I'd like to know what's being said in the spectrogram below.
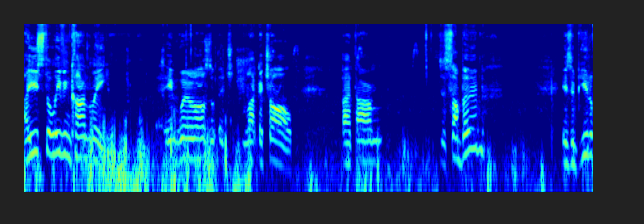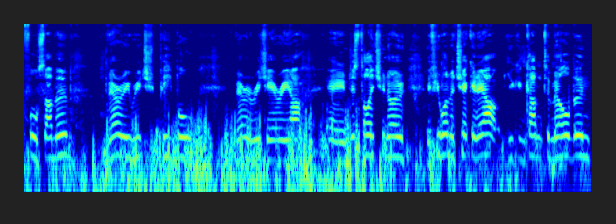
I used to live in Cunlea when I was like a child. But um, the suburb is a beautiful suburb, very rich people, very rich area. And just to let you know, if you want to check it out, you can come to Melbourne,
